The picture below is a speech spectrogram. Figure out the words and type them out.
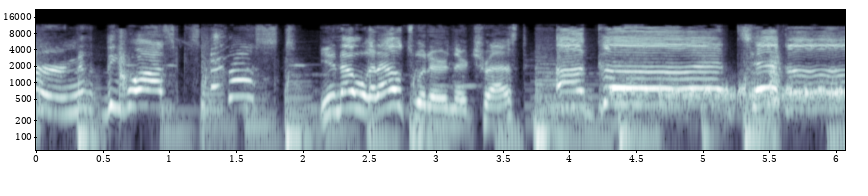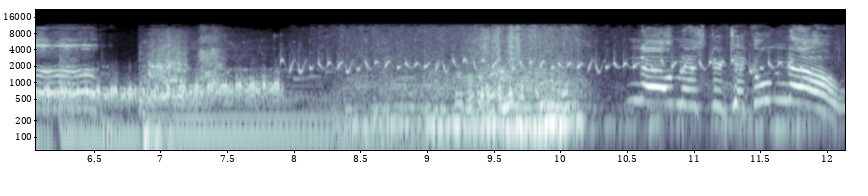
earn the wasp's trust. You know what else would earn their trust? A good tickle! No, Mr. Tickle, no!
